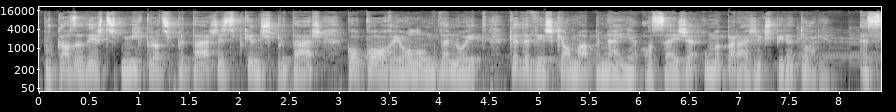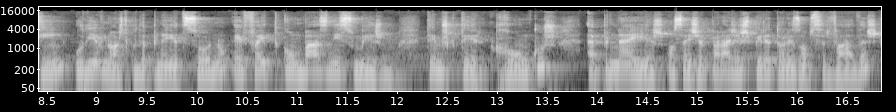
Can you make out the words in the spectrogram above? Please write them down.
por causa destes micro despertares, estes pequenos despertares que ocorrem ao longo da noite cada vez que há uma apneia, ou seja, uma paragem respiratória. Assim, o diagnóstico da apneia de sono é feito com base nisso mesmo. Temos que ter roncos, apneias, ou seja, paragens respiratórias observadas,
